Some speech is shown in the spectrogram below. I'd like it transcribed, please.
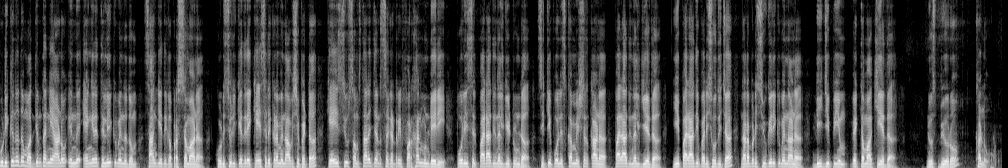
കുടിക്കുന്നത് മദ്യം തന്നെയാണോ എന്ന് എങ്ങനെ തെളിയിക്കുമെന്നതും സാങ്കേതിക പ്രശ്നമാണ്. കൊടിസുരിക്കെതിരെ കേസെടുക്കണമെന്നാവശ്യപ്പെട്ട് കെ എസ് യു സംസ്ഥാന ജനറൽ സെക്രട്ടറി ഫർഹാൻ മുണ്ടേരി പോലീസിൽ പരാതി നൽകിയിട്ടുണ്ട്. സിറ്റി പോലീസ് കമ്മീഷണർക്കാണ് പരാതി നൽകിയത്. ഈ പരാതി പരിശോധിച്ച് നടപടി സ്വീകരിക്കുമെന്നാണ് ഡി വ്യക്തമാക്കിയത്. News bureau Kannur.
